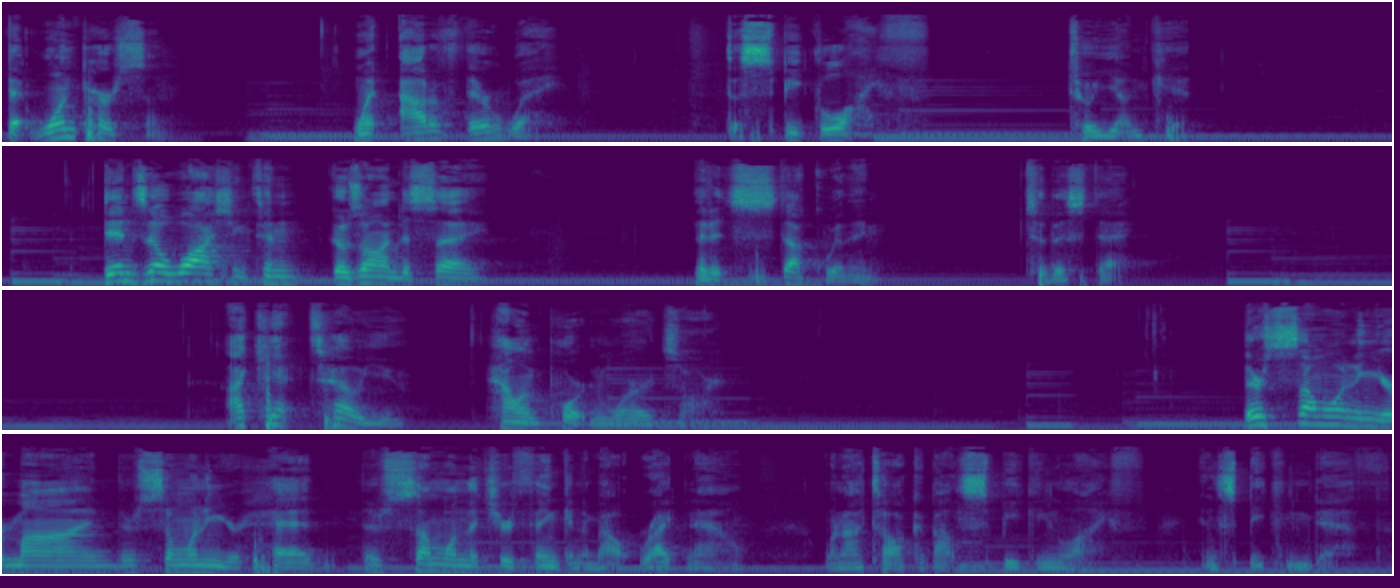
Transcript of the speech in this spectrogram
that one person went out of their way to speak life to a young kid. Denzel Washington goes on to say that it's stuck with him to this day. I can't tell you how important words are. There's someone in your mind, there's someone in your head, there's someone that you're thinking about right now when I talk about speaking life and speaking death.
